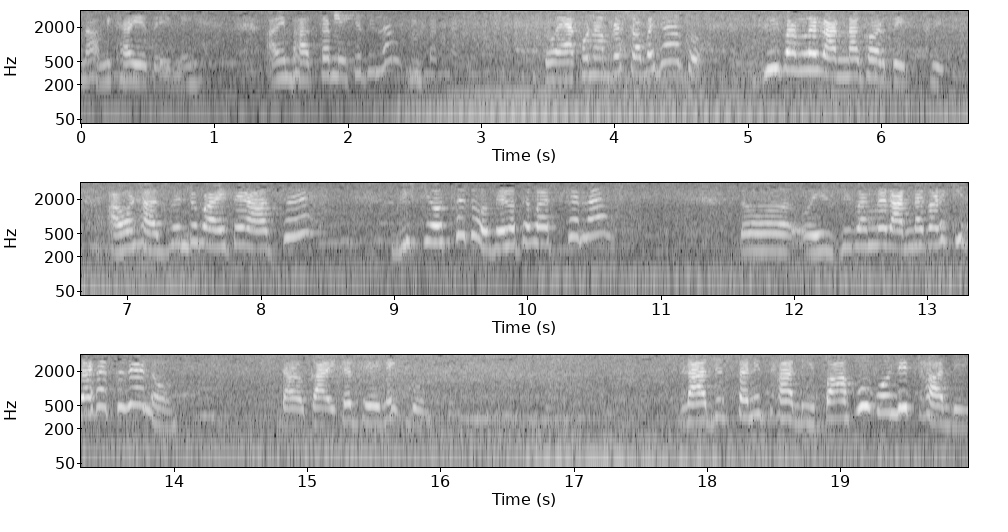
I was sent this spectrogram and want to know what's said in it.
না, আমি খাইয়ে দিইনি। আমি ভাতটা মেখে দিলাম তো এখন আমরা সবাই জানো তো, জি বাংলার রান্নাঘর দেখছি। আমার হাজব্যান্ডও বাড়িতে আছে, বৃষ্টি হচ্ছে তো, বেরোতে পারছে না। তো ওই জি বাংলা রান্নাঘরে কি দেখাচ্ছে জানো? গাড়িটা জেনে বলছি। রাজস্থানি থালি, বাহুবলি থালি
